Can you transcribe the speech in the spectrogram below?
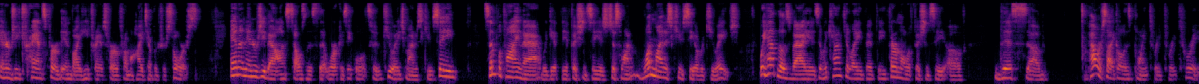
energy transferred in by heat transfer from a high temperature source. And an energy balance tells us that work is equal to QH minus QC. Simplifying that, we get the efficiency is just one, 1 minus QC over QH. We have those values and we calculate that the thermal efficiency of this um, power cycle is 0.333.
